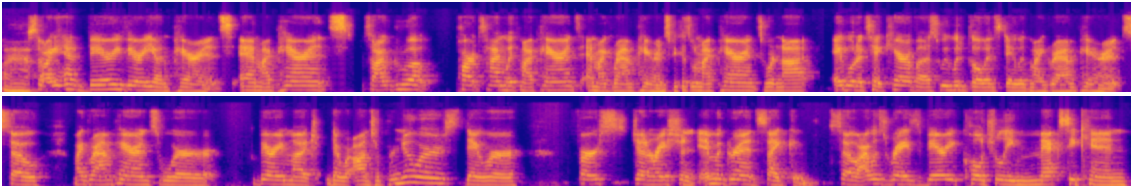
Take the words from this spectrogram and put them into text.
wow. so i had very very young parents and my parents so i grew up part time with my parents and my grandparents because when my parents were not able to take care of us, we would go and stay with my grandparents. So my grandparents were very much, they were entrepreneurs, they were first generation immigrants. Like, so I was raised very culturally Mexican,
